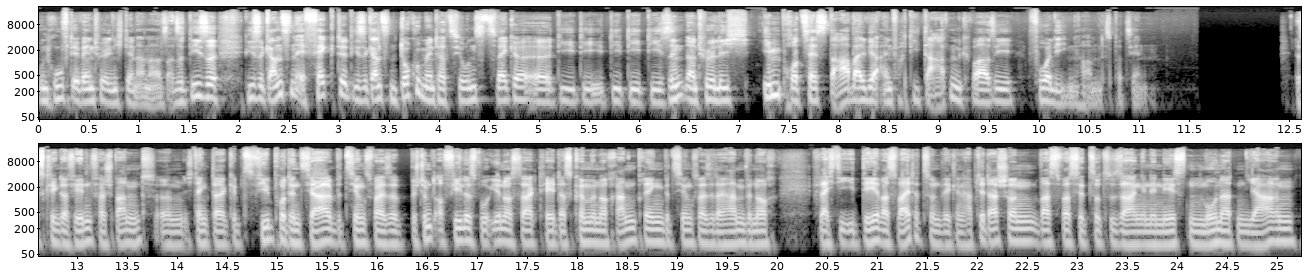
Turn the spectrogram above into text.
und ruft eventuell nicht den anderen. Also diese, diese ganzen Effekte, diese ganzen Dokumentationszwecke, äh, die, die, die, die, die sind natürlich im Prozess da, weil wir einfach die Daten quasi vorliegen haben des Patienten. Das klingt auf jeden Fall spannend. Ähm, ich denke, da gibt es viel Potenzial, beziehungsweise bestimmt auch vieles, wo ihr noch sagt, hey, das können wir noch ranbringen, beziehungsweise da haben wir noch vielleicht die Idee, was weiterzuentwickeln. Habt ihr da schon was, was jetzt sozusagen in den nächsten Monaten, Jahren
